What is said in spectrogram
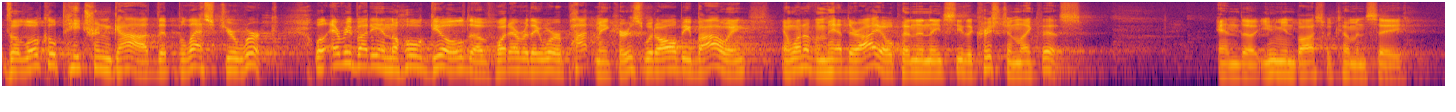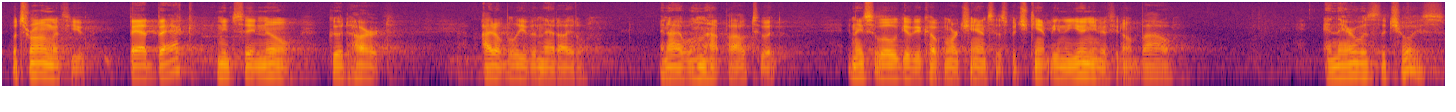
the local patron god that blessed your work. Well, everybody in the whole guild of whatever they were, pot makers, would all be bowing, and one of them had their eye open and they'd see the Christian like this. And the union boss would come and say, What's wrong with you? Bad back? And he'd say, No, good heart. I don't believe in that idol, and I will not bow to it. And they said, Well, we'll give you a couple more chances, but you can't be in the union if you don't bow. And there was the choice.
